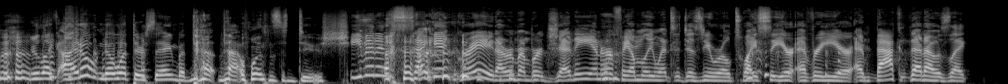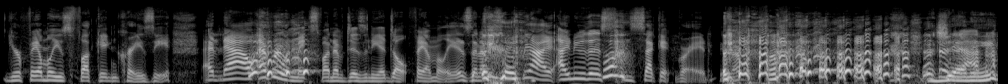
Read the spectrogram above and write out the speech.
You're like, I don't know what they're saying, but that that one's a douche. Even in second grade, I remember Jenny and her family went to Disney World twice a year, every year. And back then, I was like, your family is fucking crazy. And now everyone makes fun of Disney adult families. And I was like, yeah, I, I knew this in second grade. you know? Jenny.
